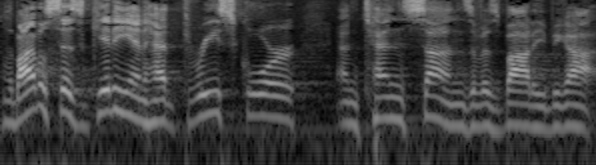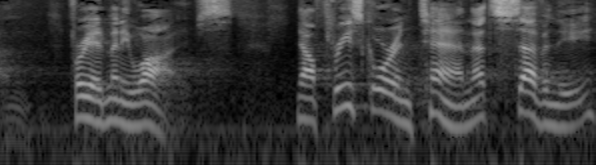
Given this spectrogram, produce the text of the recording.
The Bible says Gideon had three score and ten sons of his body begotten, for he had many wives. Now, three score and ten, that's 70.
